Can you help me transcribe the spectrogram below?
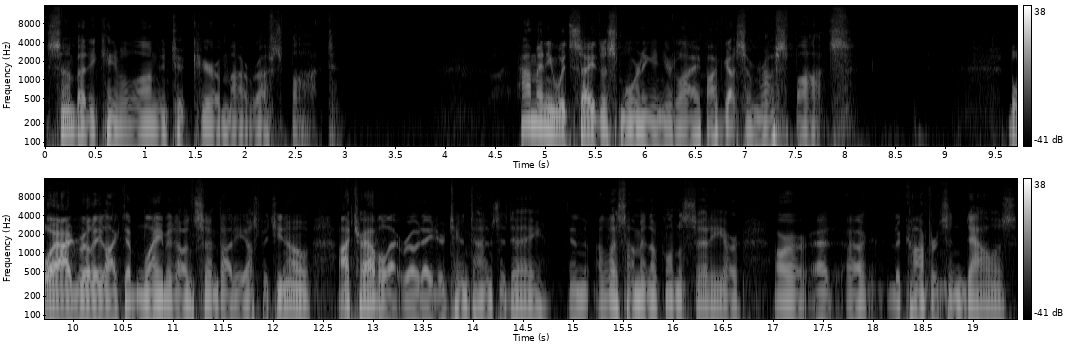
somebody came along and took care of my rough spot. How many would say this morning in your life, I've got some rough spots? Boy, I'd really like to blame it on somebody else, but you know, I travel that road eight or ten times a day and unless I'm in Oklahoma City or or at uh, the conference in Dallas.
